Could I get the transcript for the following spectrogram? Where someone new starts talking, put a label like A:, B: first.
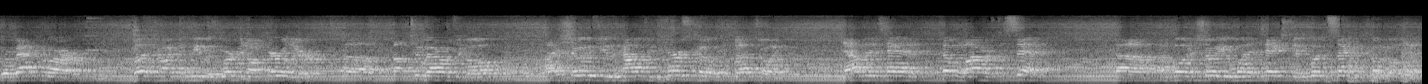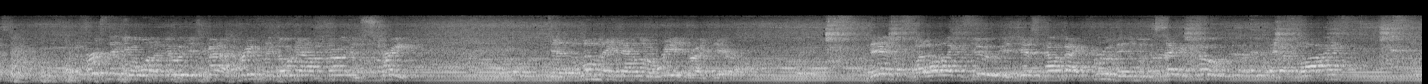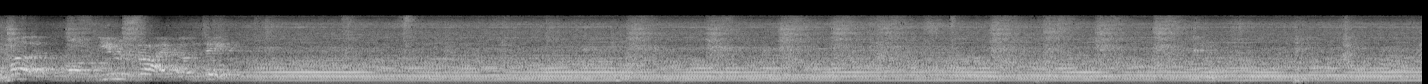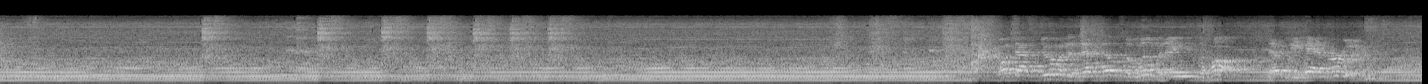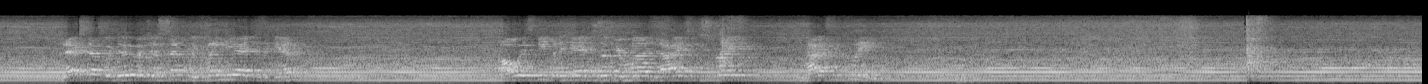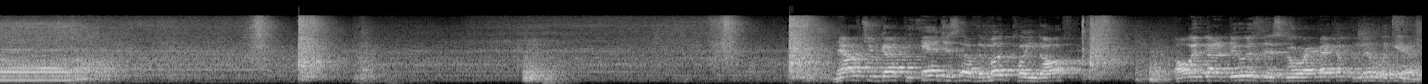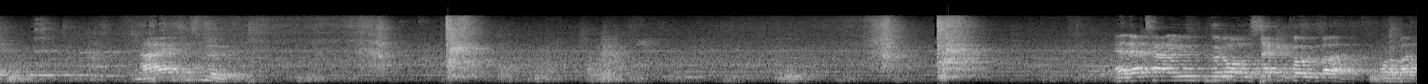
A: we're back to our butt joint that we was working on earlier, uh, about two hours ago. I showed you how to first coat the butt joint. Now that it's had a couple hours to set, uh, I'm going to show you what it takes to put a second coat on this. That we had earlier. Next step we do is just simply clean the edges again. Always keeping the edges of your mud nice and straight, nice and clean. Now that you've got the edges of the mud cleaned off, all we've got to do is just go right back up the middle again. Nice and smooth. And that's how you put on the second coat of mud on a.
